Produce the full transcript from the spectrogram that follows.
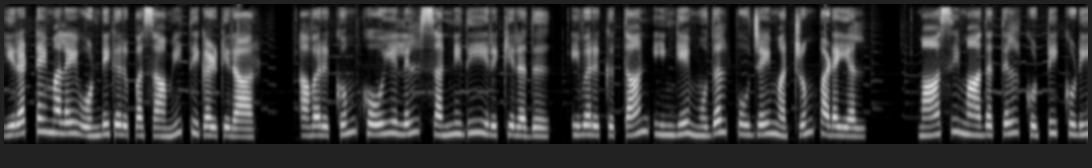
இரட்டைமலை ஒண்டிகருப்பசாமி திகழ்கிறார். அவருக்கும் கோயிலில் சந்நிதி இருக்கிறது. இவருக்குத்தான் இங்கே முதல் பூஜை மற்றும் படையல். மாசி மாதத்தில் குட்டிக்குடி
